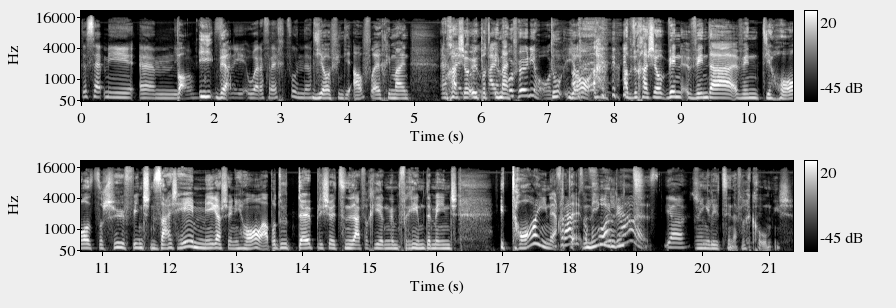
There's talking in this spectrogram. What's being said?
das hat mich, ähm, ja, ich das ich hure frech gefunden. Ja, finde ich auch frech. Ich meine, du Äh, kannst ja über... ich Ich meine, habe schöne Haare. Du, ja, aber du kannst ja, wenn, wenn, da, wenn die Haare so schön findest, dann sagst du, hey, mega schöne Haare, aber du töpelst jetzt nicht einfach irgendeinem fremden Mensch in die Haare rein. Ach, so Menge Leute. Ja, Menge Leute sind einfach komisch.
